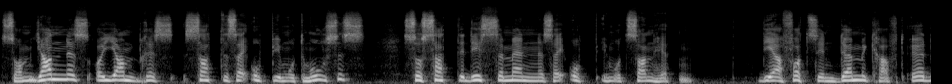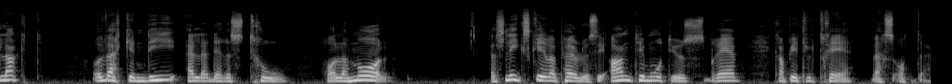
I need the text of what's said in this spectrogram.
Som Jannes og Jambres satte seg opp imot Moses, så satte disse mennene seg opp imot sannheten. De har fått sin dømmekraft ødelagt, og verken de eller deres tro holder mål. Slik skriver Paulus i 2. Timotius brev, kapittel 3, vers 8.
